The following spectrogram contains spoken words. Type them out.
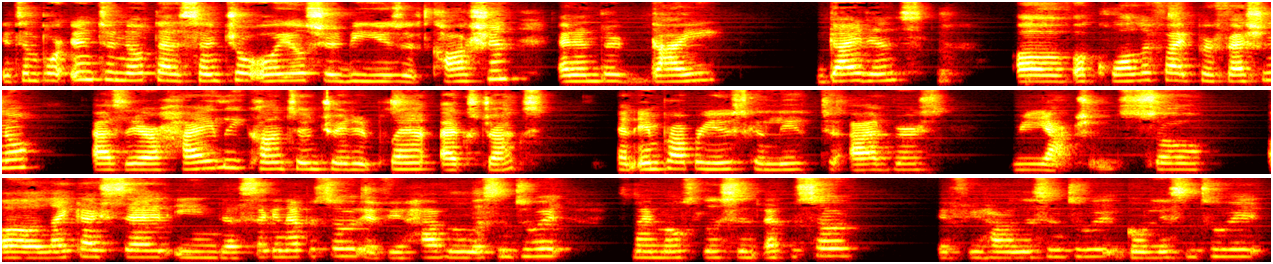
It's important to note that essential oils should be used with caution and under guide, guidance of a qualified professional as they are highly concentrated plant extracts and improper use can lead to adverse reactions. So uh, like I said in the second episode, if you haven't listened to it, it's my most listened episode. If you haven't listened to it, go listen to it.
